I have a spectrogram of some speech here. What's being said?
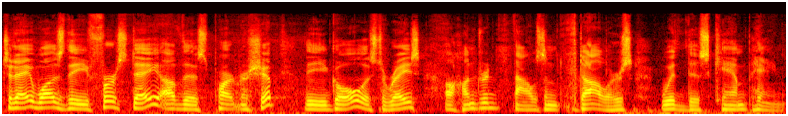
Today was the first day of this partnership. The goal is to raise $100,000 with this campaign.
